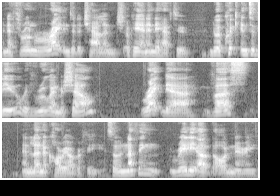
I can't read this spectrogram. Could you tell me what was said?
and they're thrown right into the challenge. Okay, and then they have to do a quick interview with Ru and Michelle, write their verse, and learn a choreography. So nothing really out of the ordinary.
